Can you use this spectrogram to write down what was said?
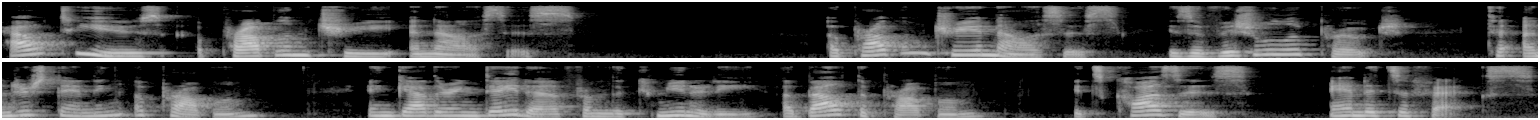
How to use a problem tree analysis. A problem tree analysis is a visual approach to understanding a problem and gathering data from the community about the problem, its causes, and its effects.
